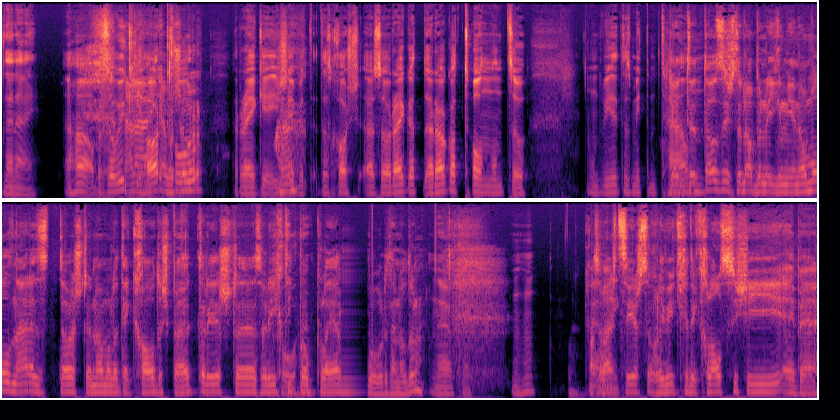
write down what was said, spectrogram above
Nein, nein. Aha, aber so wirklich Hardcore Reggae ist Hä? eben, das kannst, also Ragaton und so. Und wie das mit dem Town... Ja, das ist dann aber irgendwie nochmal, nein, das ist dann nochmal eine Dekade später erst äh, so richtig oh, populär geworden, oder? Ja, okay. Mhm. Also weißt, zuerst so ein wirklich der klassische, eben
